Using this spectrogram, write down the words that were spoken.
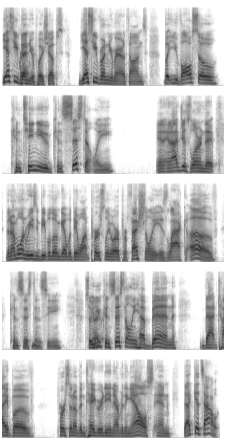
yes you've done your push-ups yes you've run your marathons but you've also continued consistently and, and I've just learned that the number one reason people don't get what they want personally or professionally is lack of consistency. So right. you consistently have been that type of person of integrity and everything else. And that gets out.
